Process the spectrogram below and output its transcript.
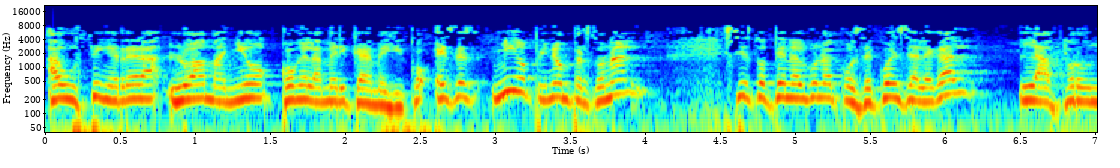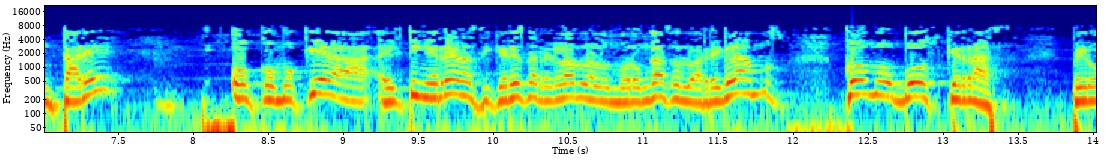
Agustín Herrera lo amañó con el América de México. Esa es mi opinión personal. Si esto tiene alguna consecuencia legal, la afrontaré. O como quiera el Team Herrera, si querés arreglarlo a los morongazos, lo arreglamos. Como vos querrás. Pero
